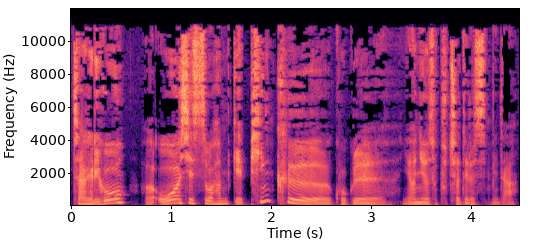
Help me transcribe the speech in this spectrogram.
자 그리고 어, 오아시스와 함께 핑크 곡을 연이어서 붙여드렸습니다.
